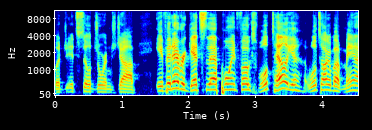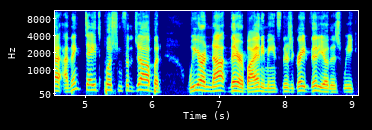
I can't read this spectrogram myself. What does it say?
but it's still Jordan's job. if it ever gets to that point, folks, we'll tell you. We'll talk about, man, I, I think Tate's pushing for the job, but we are not there by any means. There's a great video this week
